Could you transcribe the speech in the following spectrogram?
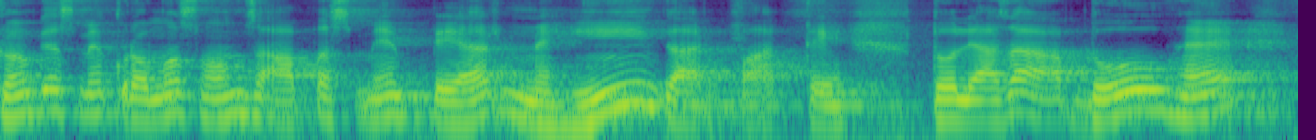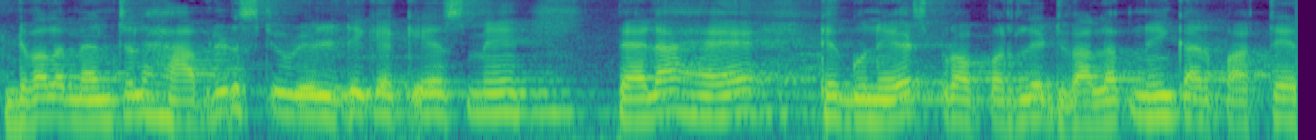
क्योंकि उसमें क्रोमोसोम्स आपस में पेयर नहीं कर पाते। तो लिहाजा आप दो हैं डेवलपमेंटल हाइब्रिड स्टूडिलिटी के केस में। पहला है कि गुनेट्स प्रॉपरली डेवलप नहीं कर पाते,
